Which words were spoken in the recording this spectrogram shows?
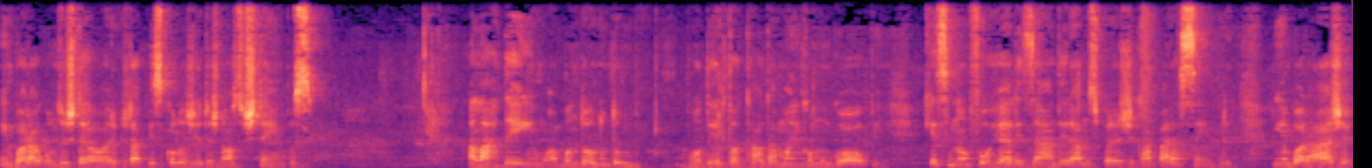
Embora alguns dos teóricos da psicologia dos nossos tempos alardeiem o abandono do modelo total da mãe como um golpe que se não for realizada irá nos prejudicar para sempre. E embora haja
